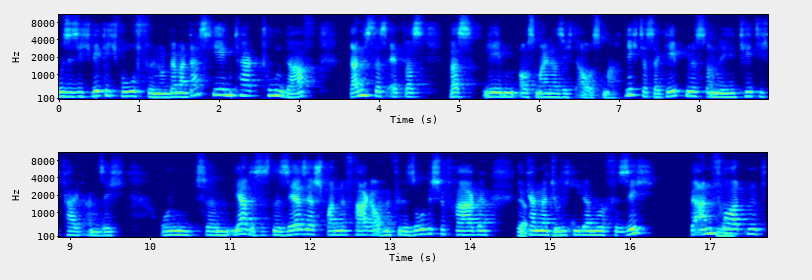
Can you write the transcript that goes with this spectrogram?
wo sie sich wirklich wohlfühlen. Und wenn man das jeden Tag tun darf, dann ist das etwas, was Leben aus meiner Sicht ausmacht. Nicht das Ergebnis, sondern die Tätigkeit an sich. Und ähm, ja, das ist eine sehr, sehr spannende Frage, auch eine philosophische Frage. Die ja. kann natürlich jeder nur für sich beantworten. Ja.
